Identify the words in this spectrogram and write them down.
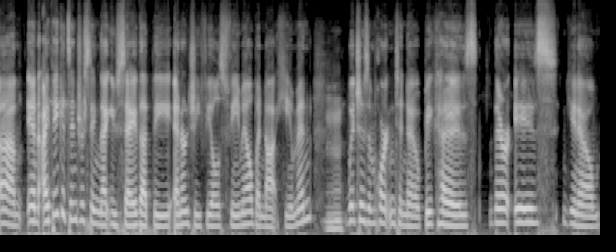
um, and I think it's interesting that you say that the energy feels female but not human, which is important to note because there is, you know,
